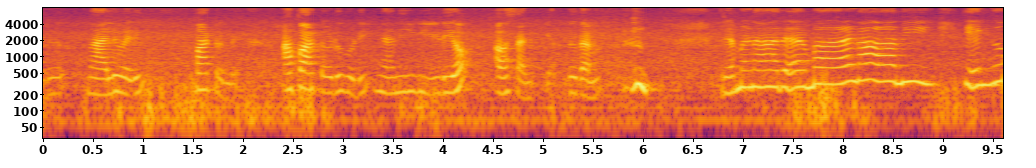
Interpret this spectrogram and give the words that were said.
ഒരു നാല് വരി പാട്ടുണ്ട്. ആ പാട്ടോടുകൂടി ഞാൻ ഈ വീഡിയോ അവസാനിപ്പിക്കാം. ഇത് ഇതാണ്. രമണ രമണ നീ എങ്ങു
